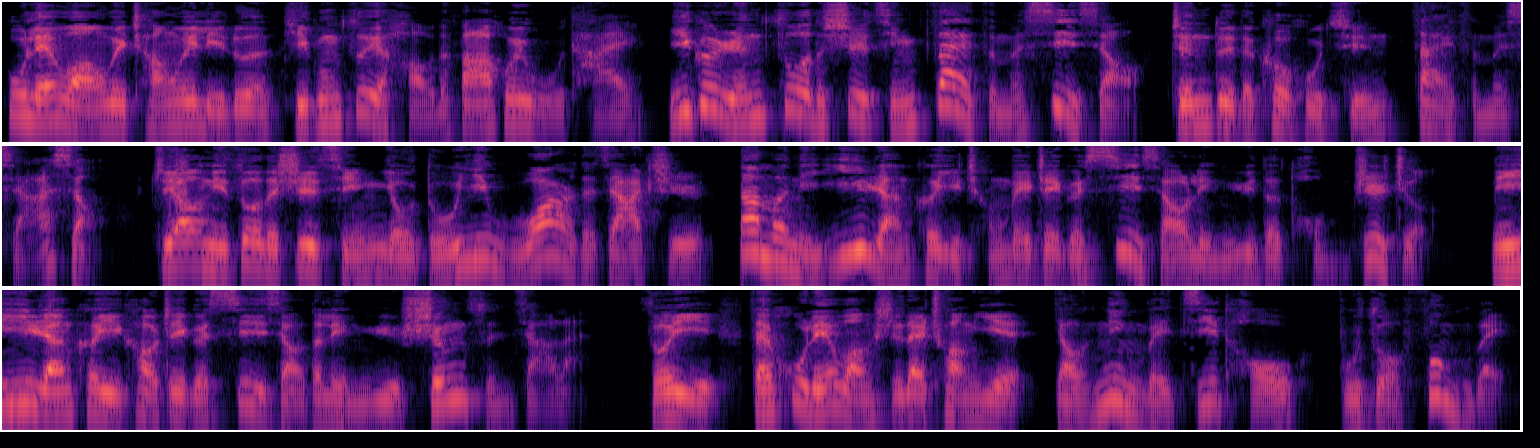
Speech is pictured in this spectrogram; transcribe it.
互联网为长尾理论提供最好的发挥舞台。一个人做的事情再怎么细小，针对的客户群再怎么狭小，只要你做的事情有独一无二的价值，那么你依然可以成为这个细小领域的统治者，你依然可以靠这个细小的领域生存下来。所以在互联网时代创业，要宁为鸡头，不做凤尾。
